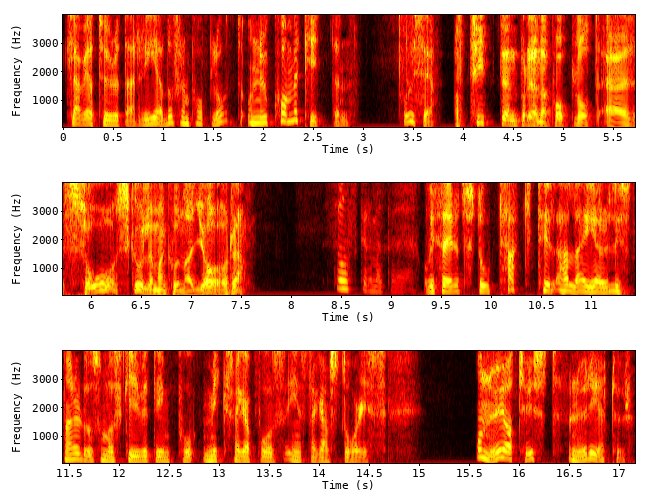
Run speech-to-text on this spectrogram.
klaviaturet där redo för en poplåt och nu kommer titeln. Får vi se. Ja, titeln på denna poplåt är Så skulle man kunna göra. Så skulle man kunna göra. Och vi säger ett stort tack till alla er lyssnare då som har skrivit in på Mix Megapols Instagram stories. Och nu är jag tyst, för nu är det er tur.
